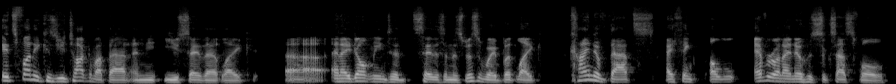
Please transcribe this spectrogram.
it's funny because you talk about that and you say that like, uh, and I don't mean to say this in a dismissive way, but like, kind of that's I think a l everyone I know who's successful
